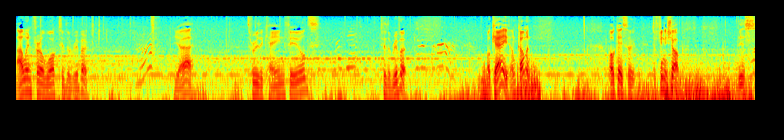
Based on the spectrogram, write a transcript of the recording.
I went for a walk to the river. Yeah. Through the cane fields to the river. Okay, I'm coming. Okay, so to finish up this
